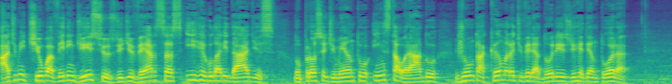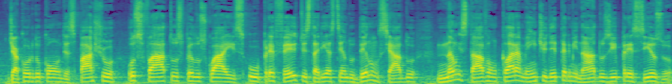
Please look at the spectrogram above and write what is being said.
admitiu haver indícios de diversas irregularidades no procedimento instaurado junto à Câmara de Vereadores de Redentora. De acordo com o despacho, os fatos pelos quais o prefeito estaria sendo denunciado não estavam claramente determinados e precisos.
